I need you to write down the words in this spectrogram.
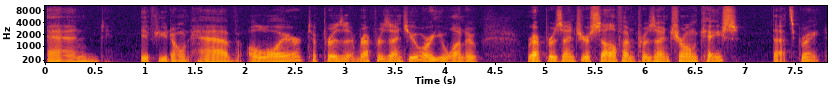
and if you don't have a lawyer to present, represent you or you want to represent yourself and present your own case, that's great.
